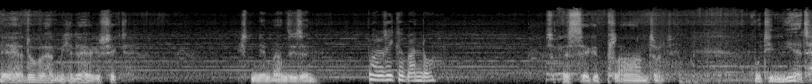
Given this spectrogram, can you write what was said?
Der Herr Dubbe hat mich hinterhergeschickt. Ich nehme an, Sie sind Ulrike Bando. so alles sehr geplant und routiniert.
